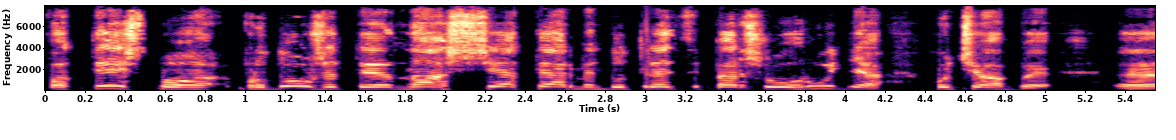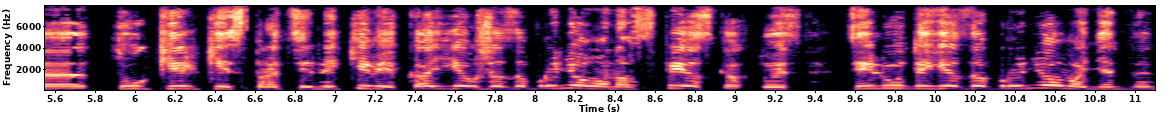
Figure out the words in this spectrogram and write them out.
фактично продовжити на ще термін до 31 грудня, хоча б е, ту кількість працівників, яка є вже заброньована в списках. Тобто ці люди є заброньовані, не,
